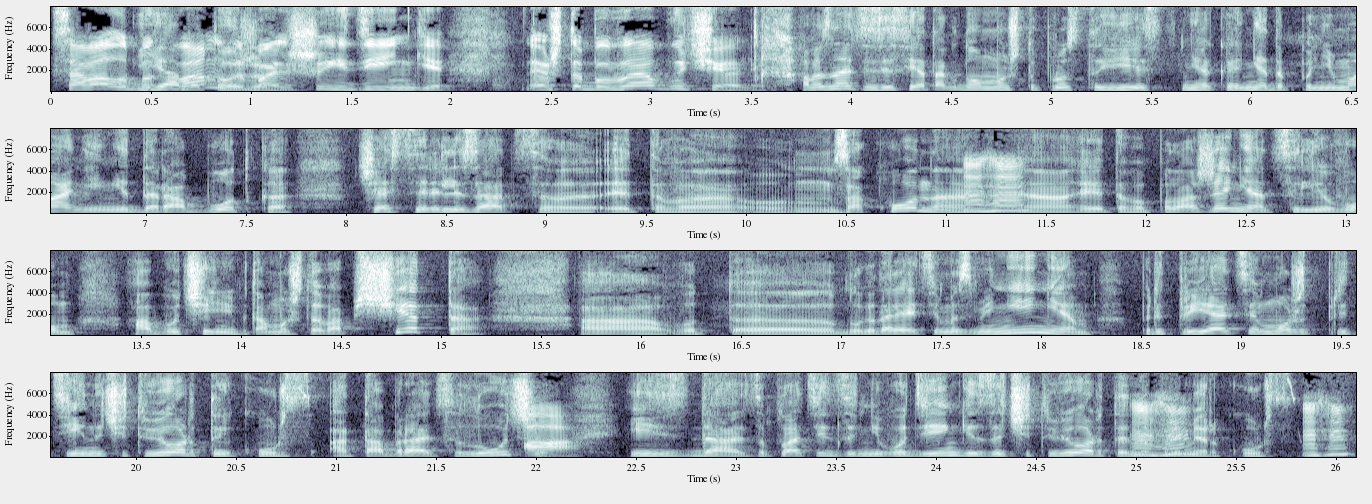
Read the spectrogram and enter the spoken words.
совала бы я к вам бы за большие деньги, чтобы вы обучали. А вы знаете, здесь я так думаю, что просто есть некое недопонимание, недоработка в части реализации этого закона, угу. этого положения о целевом обучении. Потому что вообще-то а, вот э, благодаря этим изменениям предприятие может прийти и на четвертый курс, отобрать лучше а. и да, заплатить за него деньги за четвертый, угу. например, курс. Угу.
